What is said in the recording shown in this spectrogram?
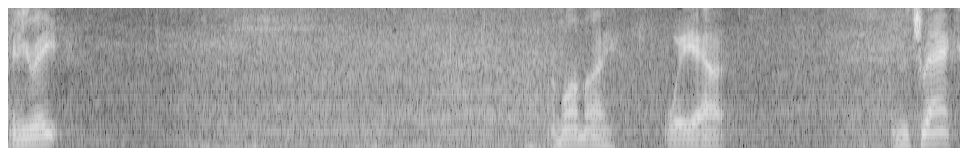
Any rate, I'm on my way out on the track.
